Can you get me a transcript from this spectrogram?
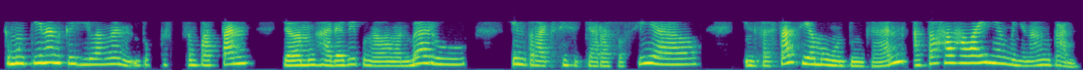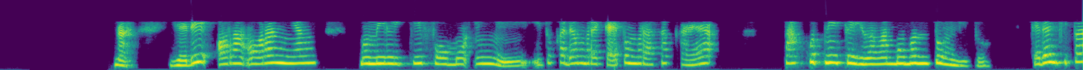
kemungkinan kehilangan untuk kesempatan dalam menghadapi pengalaman baru, interaksi secara sosial, investasi yang menguntungkan, atau hal-hal lain yang menyenangkan. Nah, jadi orang-orang yang memiliki FOMO ini, itu kadang mereka itu merasa kayak takut nih kehilangan momentum gitu. Kadang kita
